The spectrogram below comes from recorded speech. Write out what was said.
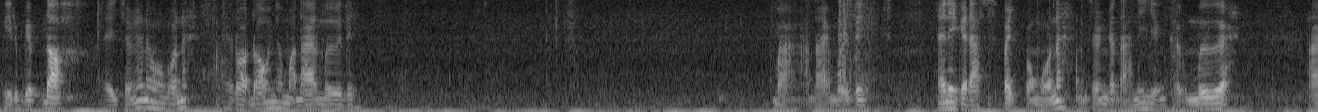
ពីរបៀបដោះអីចឹងណាបងប្អូនណាហើយរដងខ្ញុំមកដើរមើលទេ បាទអត់ដែរមើលទេហើយនេះក្រដាសស្ពេចបងប្អូនណាអញ្ចឹងក្រដាសនេះយើងត្រូវមើលតែ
